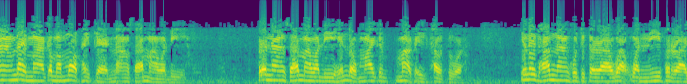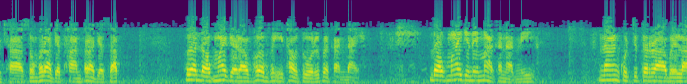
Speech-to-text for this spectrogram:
นางได้มาก็มามอบให้แก่นางสามาวดีพระนางสามาวดีเห็นดอกไม้กันมากกว่าอีกเท่าตัว ยังได้ถามนางขุจุตราว่าวันนี้พระราชาทรงพระราชทานพระราชทรัพย์ เพื่อดอกไม้แก่เราเพิ่มขึ้นอีกเท่าตัวหรือประการใด ดอกไม้จะในมากขนาดนี้ นางกุจิตราเวลา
